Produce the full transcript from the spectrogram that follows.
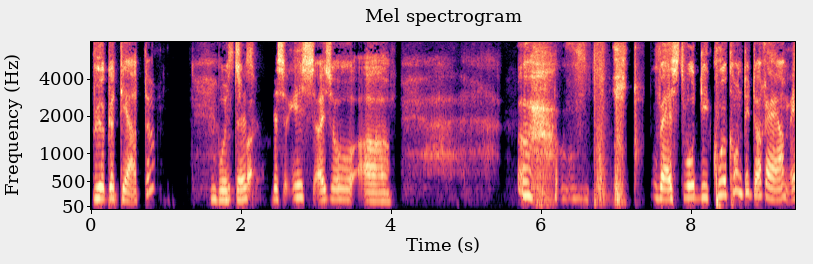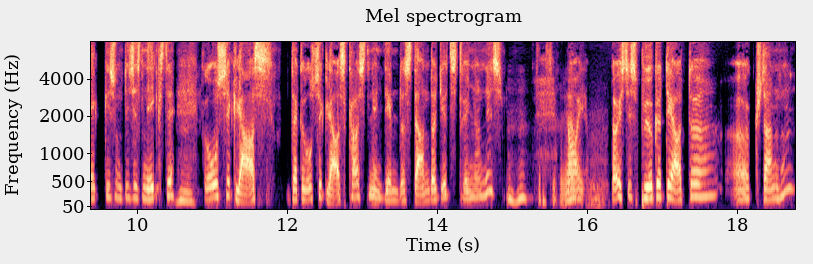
Bürgertheater. Und wo ist Und das? das ist also, äh, äh, du weißt, wo die Kurkonditorei am Eck ist und dieses nächste mhm. große Glas, der große Glaskasten, in dem der Standard jetzt drinnen ist. Mhm, ist ja. da, da, ist das Bürgertheater äh, gestanden.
